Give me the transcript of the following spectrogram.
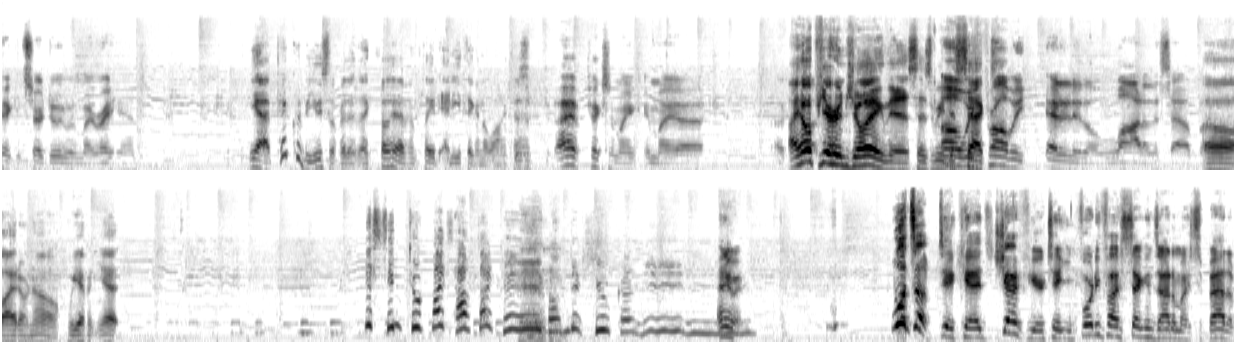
pick and start doing it with my right hand. Yeah, a pick would be useful for this. I probably haven't played anything in a long time. A, I have picks in my in my. Uh, uh, I hope you're enjoying this as we oh, we probably edited a lot of this out. But Oh, I don't know. We haven't yet. Listen to my sound I make on this ukulele. Anyway. What's up, dickheads? Jeff here, taking 45 seconds out of my sabbati-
